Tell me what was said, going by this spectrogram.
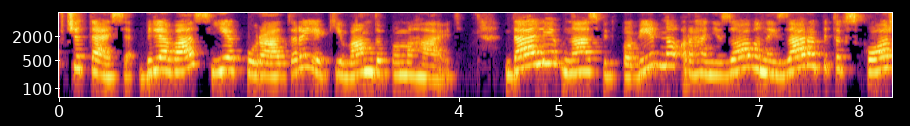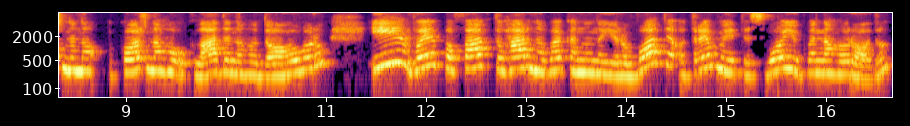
вчитеся, біля вас є куратори, які вам допомагають. Далі в нас відповідно організований заробіток з кожного, кожного укладеного договору, і ви по факту гарно виконаної роботи отримуєте свою винагороду.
